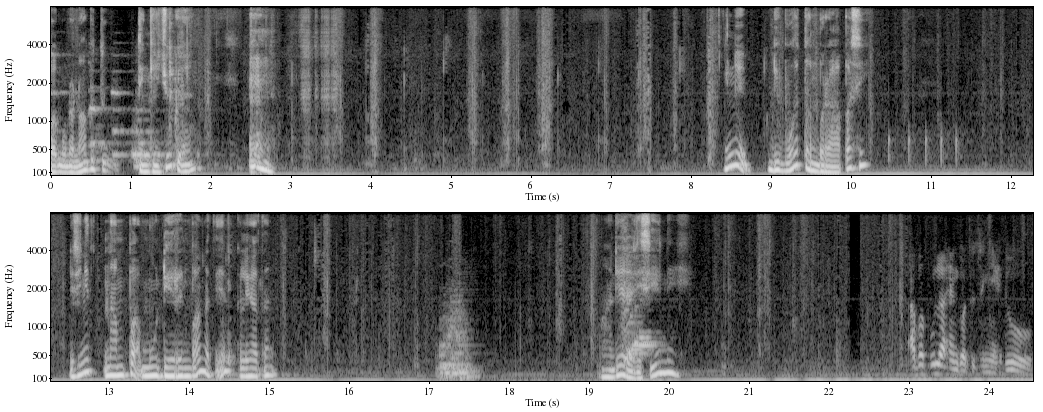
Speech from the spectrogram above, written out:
bangunan apa tuh? Tinggi juga. ya. Ini dibuat tahun berapa sih? Di sini nampak modern banget ya kelihatan. Nah, dia ada di sini. Apa pula yang kau tersengih tu?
